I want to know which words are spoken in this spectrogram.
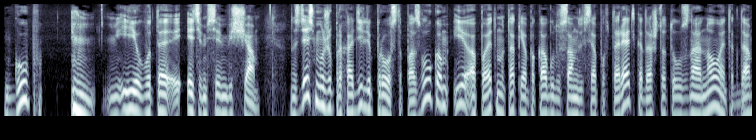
губ и вот э, этим всем вещам. Но здесь мы уже проходили просто по звукам, и а поэтому так я пока буду сам для себя повторять. Когда что-то узнаю новое, тогда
